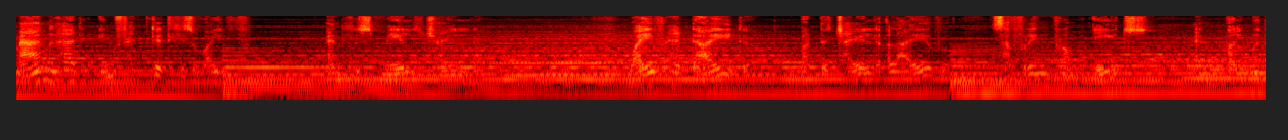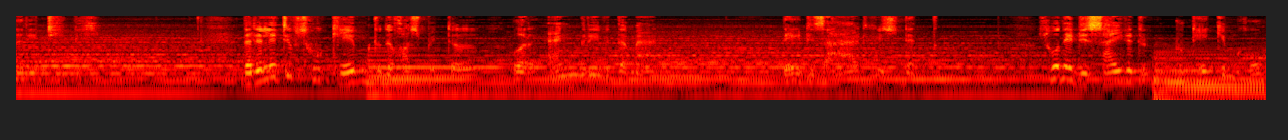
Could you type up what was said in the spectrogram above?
Man had infected his wife and his male child. Wife had died, but the child alive, suffering from AIDS and pulmonary TB. The relatives who came to the hospital were angry with the man. They desired his death. So they decided to take him home.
